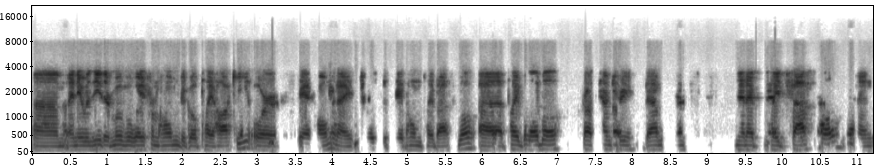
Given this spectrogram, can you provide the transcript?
Um, and it was either move away from home to go play hockey or stay at home, and I chose to stay at home and play basketball. Uh, played volleyball, cross country, badminton. Then I played fastball, and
